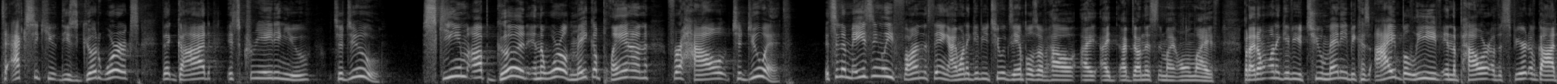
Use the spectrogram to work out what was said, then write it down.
to execute these good works that God is creating you to do. Scheme up good in the world, make a plan for how to do it. It's an amazingly fun thing. I want to give you two examples of how I, I, have done this in my own life, but I don't want to give you too many because I believe in the power of the Spirit of God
